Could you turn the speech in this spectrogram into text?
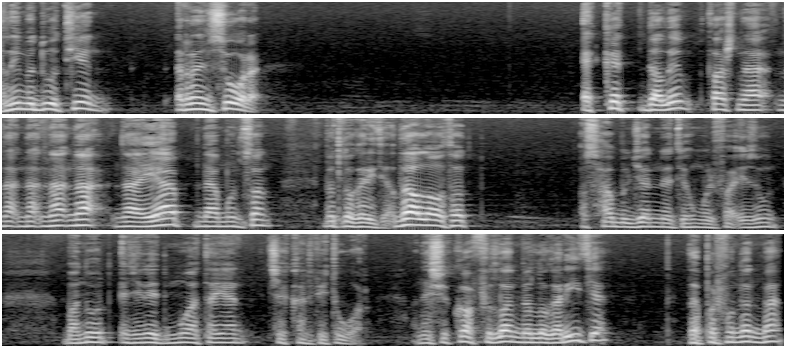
Dallimet duhet të jenë rrënjësore, e këtë dallim, thashë, na, na, na, na, na, na e jep, na e mundëson vetëllogaritja. Dhe Allahu thotë, ashabul xhenneti humul faizun, banorët e xhenetit, mu ata janë që kanë fituar. Në shiko, fillon me llogaritje dhe përfundon me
